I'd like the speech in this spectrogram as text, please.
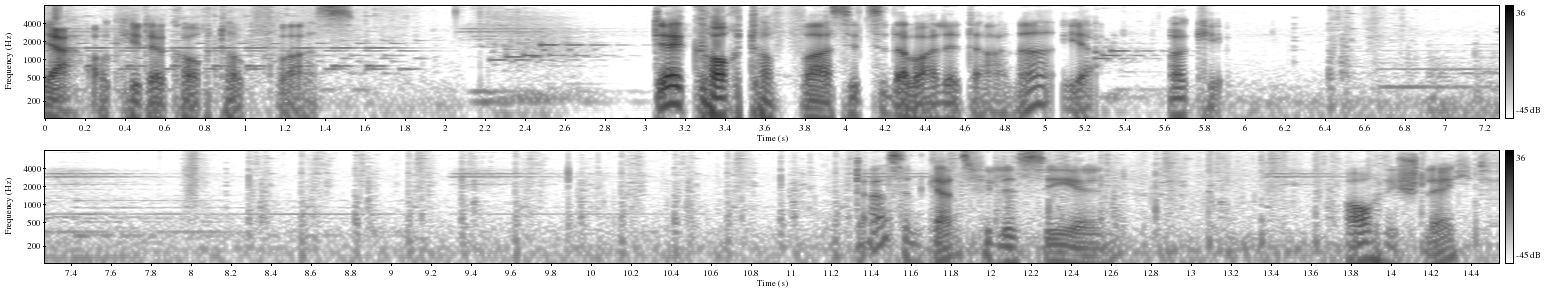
Ja, okay, der Kochtopf war's. Der Kochtopf war's. Jetzt sind aber alle da, ne? Ja, okay. Da sind ganz viele Seelen. Auch nicht schlecht.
